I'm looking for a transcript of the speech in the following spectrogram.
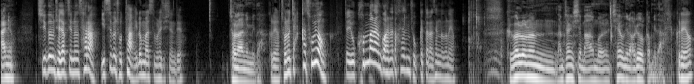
아니요. 지금 제작진은 사라 있으면 좋다 이런 말씀을 해주시는데요. 전 아닙니다. 그래요. 저는 약간 소형, 자, 요 컵만한 거 하나 딱 사주면 좋겠다는 생각은 해요. 그걸로는 남창희 씨의 마음을 채우기는 어려울 겁니다. 그래요?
